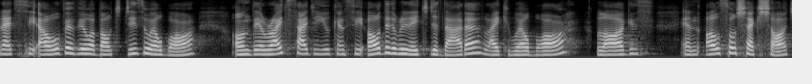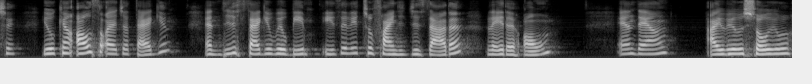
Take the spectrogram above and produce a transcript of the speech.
let's see an overview about this well bore. On the right side, you can see all the related data, like well bore, logs, and also check shot. You can also add a tag, and this tag will be easily to find this data later on. And then I will show you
